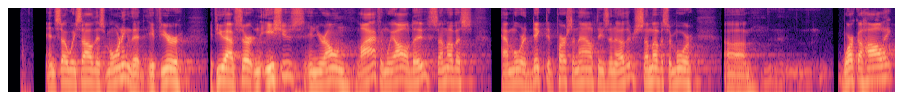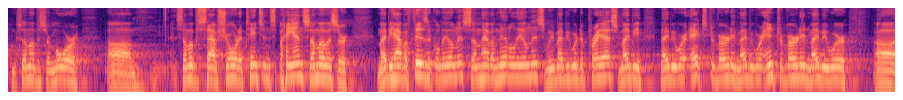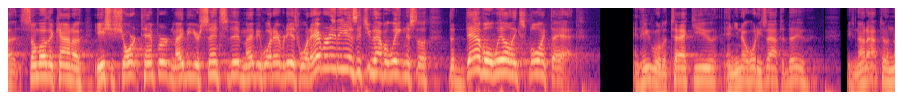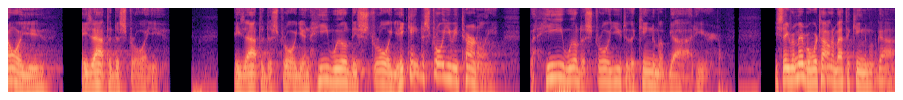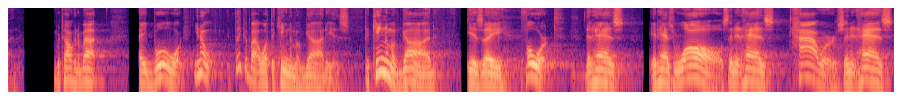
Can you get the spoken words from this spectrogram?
and so we saw this morning that if, you're, if you have certain issues in your own life, and we all do, some of us have more addictive personalities than others, some of us are more um, workaholic, some of us are more. Um, some of us have short attention spans. Some of us are maybe have a physical illness. Some have a mental illness. We maybe we're depressed. Maybe maybe we're extroverted. Maybe we're introverted. Maybe we're uh, some other kind of issue, short tempered. Maybe you're sensitive. Maybe whatever it is, whatever it is that you have a weakness, the, the devil will exploit that, and he will attack you. And you know what he's out to do? He's not out to annoy you. He's out to destroy you. He's out to destroy you, and He will destroy you. He can't destroy you eternally, but he will destroy you to the kingdom of God here. You see, remember, we're talking about the kingdom of God. We're talking about a bulwark. You know, think about what the kingdom of God is. The kingdom of God is a fort that has it has walls and it has towers and it has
